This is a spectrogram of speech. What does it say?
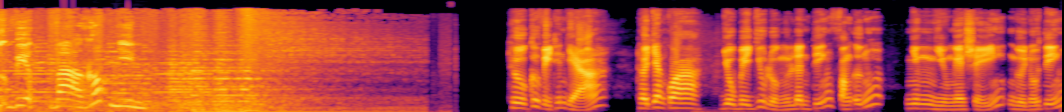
sự việc và góc nhìn. Thưa quý vị thính giả, thời gian qua, dù bị dư luận lên tiếng phản ứng, nhưng nhiều nghệ sĩ, người nổi tiếng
